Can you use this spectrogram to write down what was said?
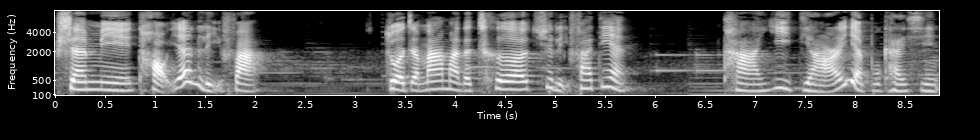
山米讨厌理发，坐着妈妈的车去理发店，他一点儿也不开心。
